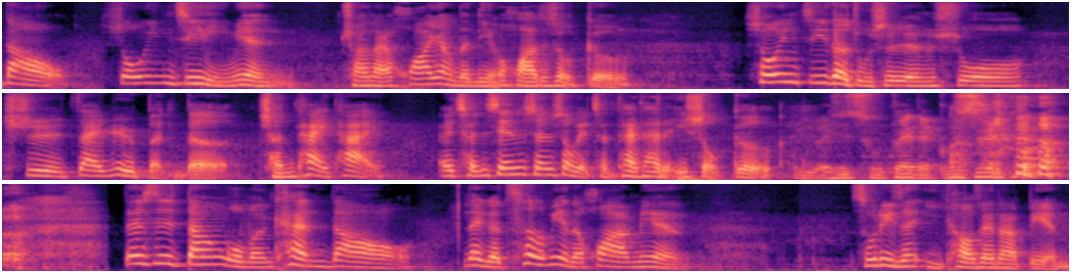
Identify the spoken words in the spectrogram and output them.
到收音机里面传来《花样的年华》这首歌，收音机的主持人说是在日本的陈太太，哎，陈先生送给陈太太的一首歌，以为是出轨的故事。但是当我们看到那个侧面的画面，苏丽珍倚靠在那边，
